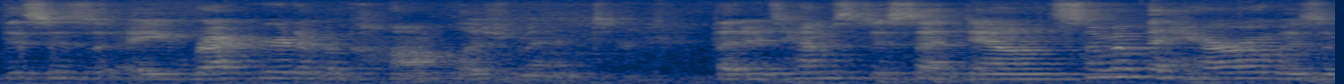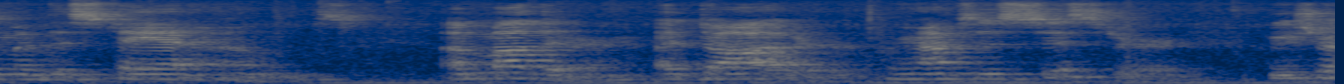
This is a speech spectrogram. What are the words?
this is a record of accomplishment that attempts to set down some of the heroism of the stay-at-homes. A mother, a daughter, perhaps a sister, who show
